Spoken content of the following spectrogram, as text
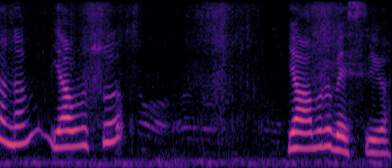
Hanım yavrusu Yağmur'u besliyor.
